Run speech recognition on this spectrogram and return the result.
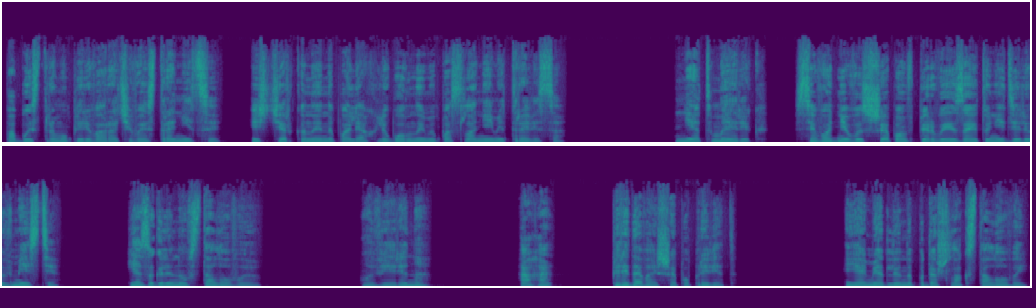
по-быстрому переворачивая страницы, исчерканные на полях любовными посланиями Тревиса. «Нет, Мэрик, сегодня вы с Шепом впервые за эту неделю вместе. Я загляну в столовую». «Уверена?» «Ага. Передавай Шепу привет». Я медленно подошла к столовой,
